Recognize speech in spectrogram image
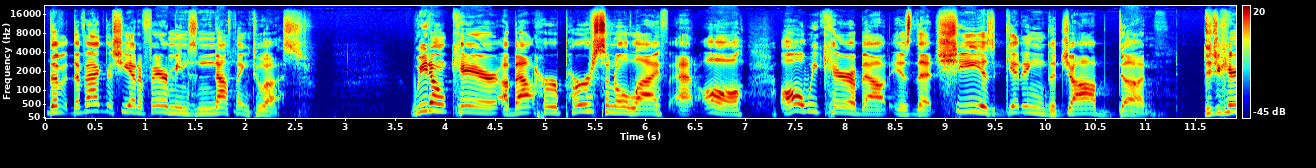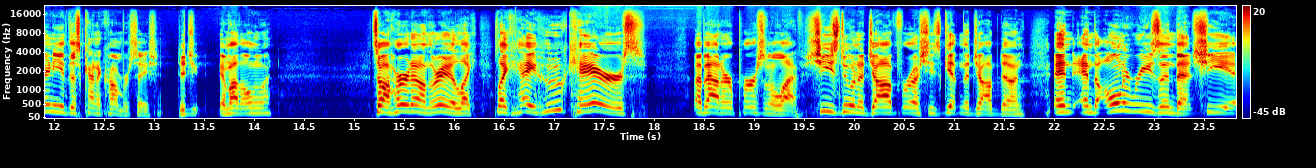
The, the fact that she had an affair means nothing to us. We don't care about her personal life at all. All we care about is that she is getting the job done. Did you hear any of this kind of conversation? Did you? Am I the only one? So I heard it on the radio, like, like, hey, who cares about her personal life. She's doing a job for us, she's getting the job done. And, and the only reason that she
